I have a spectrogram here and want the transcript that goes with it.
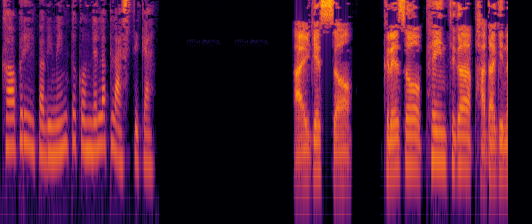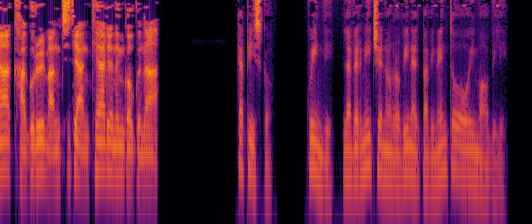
copri il pavimento con della plastica. 알겠어. 그래서 페인트가 바닥이나 가구를 망치지 않게 하려는 거구나. Capisco. Quindi, la vernice non rovina il pavimento o i mobili.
